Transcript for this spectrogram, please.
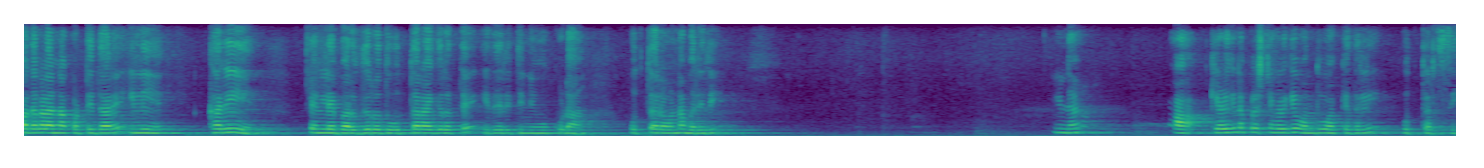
ಪದಗಳನ್ನು ಕೊಟ್ಟಿದ್ದಾರೆ. ಇಲ್ಲಿ ಕರಿ ಪೆನ್ಲೆ ಬರೆದಿರೋದು ಉತ್ತರ ಆಗಿರುತ್ತೆ. ಇದೇ ರೀತಿ ನೀವು ಕೂಡ ಉತ್ತರವನ್ನು ಬರೀರಿ ಇನ್ನು ಆ, ಕೆಳಗಿನ ಪ್ರಶ್ನೆಗಳಿಗೆ ಒಂದು ವಾಕ್ಯದಲ್ಲಿ ಉತ್ತರಿಸಿ.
